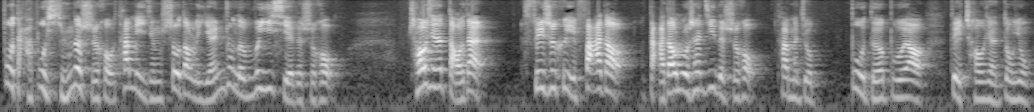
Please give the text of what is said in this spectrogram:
不打不行的时候，他们已经受到了严重的威胁的时候，朝鲜的导弹随时可以发到打到洛杉矶的时候，他们就不得不要对朝鲜动用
